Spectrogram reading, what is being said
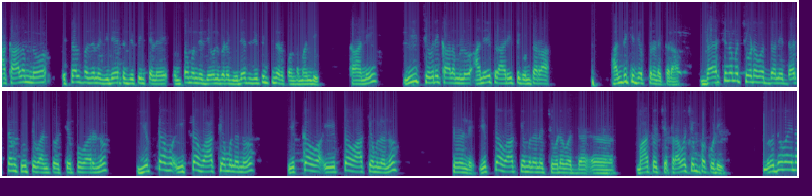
ఆ కాలంలో ఇస్రాయల్ ప్రజలు విధేయత చూపించలే ఎంతో మంది దేవుని బిడ్డకు విధేయత చూపించినారు కొంతమంది. కానీ ఈ చివరి కాలంలో అనేకులు ఆ రీతిగా ఉంటారా? అందుకే చెప్తున్నాడు ఇక్కడ. దర్శనము చూడవద్దని దర్శనం చూసి వారితో చెప్పువారును యుక్త యుక్త వాక్యములను యుక్త యుక్త వాక్యములను చూడండి యుక్త వాక్యములను చూడవద్ద మాతో ప్రవచింపకుడి. మృదువైన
